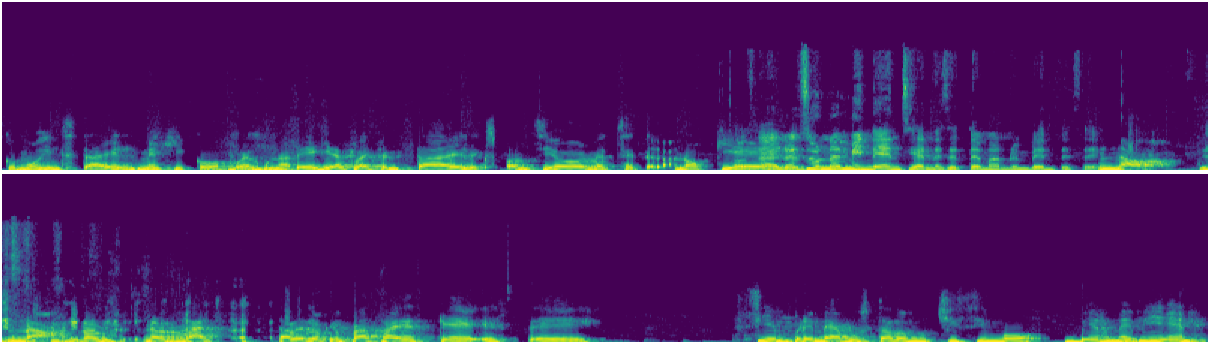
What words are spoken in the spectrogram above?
como InStyle México, fue alguna de ellas, Life and Style, Expansión, etcétera, ¿no? ¿Quién? O sea, eres una eminencia en ese tema, no inventes. ¿eh? No, no, normal. ¿Sabes lo que pasa? Es que este siempre me ha gustado muchísimo verme bien.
